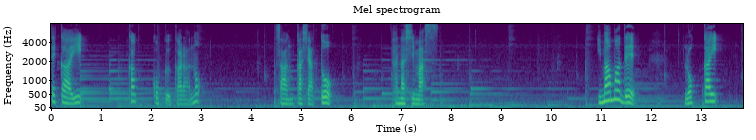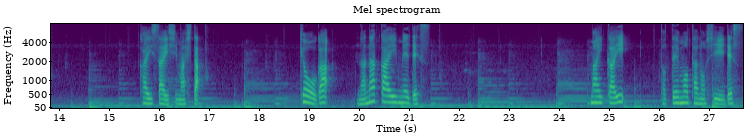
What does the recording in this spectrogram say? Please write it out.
世界各国からの参加者と話します。今まで6回開催しました。今日が7回目です。毎回とても楽しいです。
